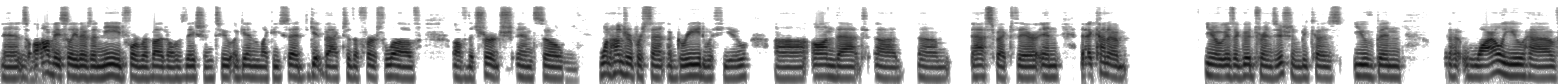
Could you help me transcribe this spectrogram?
And so mm-hmm. obviously there's a need for revitalization to, again, like you said, get back to the first love of the church. And so 100% mm-hmm. agreed with you uh, on that uh, um, aspect there. And that kind of, you know, is a good transition because you've been uh, while you have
